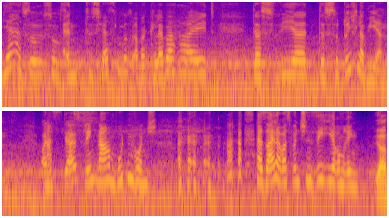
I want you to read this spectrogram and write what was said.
ja, so, so Enthusiasmus, aber Cleverheit, dass wir das so durchlavieren. Und das, das, das klingt nach einem guten Wunsch. Herr Seiler, was wünschen Sie Ihrem Ring? Ja,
